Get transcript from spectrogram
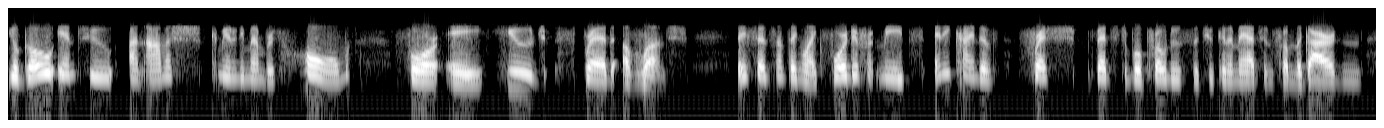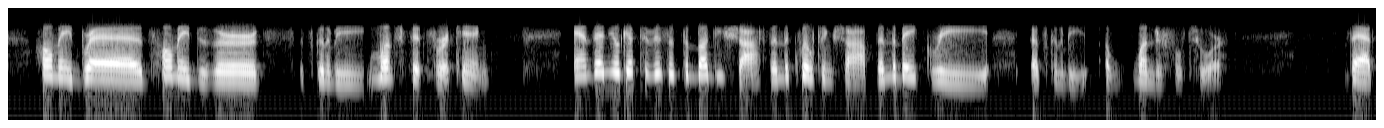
you'll go into an Amish community member's home for a huge spread of lunch. They said something like four different meats, any kind of fresh vegetable produce that you can imagine from the garden, homemade breads, homemade desserts. It's going to be lunch fit for a king. And then you'll get to visit the buggy shop and the quilting shop and the bakery. That's going to be a wonderful tour. That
